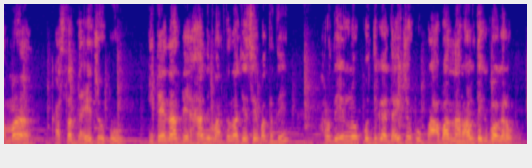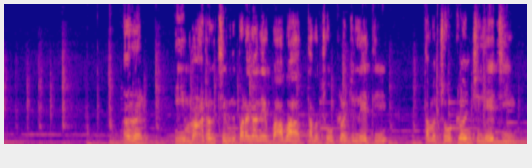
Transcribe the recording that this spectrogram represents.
అమ్మా కాస్త దయచూపు ఇదేనా దేహాన్ని మర్దన చేసే పద్ధతి? హృదయంలో కొద్దిగా దయచూపు బాబా నరాలు తెగిపోగలవు అన్నాడు. ఈ మాటలు చెవిని పడగానే బాబా తమ చోట్లోంచి లేచి తమ చోట్లోంచి లేచి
